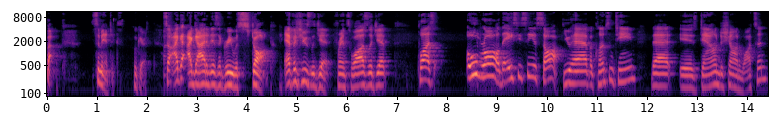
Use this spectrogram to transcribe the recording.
But semantics. Who cares? So I got I gotta disagree with Stop. FSU's legit. Francois legit. Plus, overall, the ACC is soft. You have a Clemson team that is down Deshaun Watson.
